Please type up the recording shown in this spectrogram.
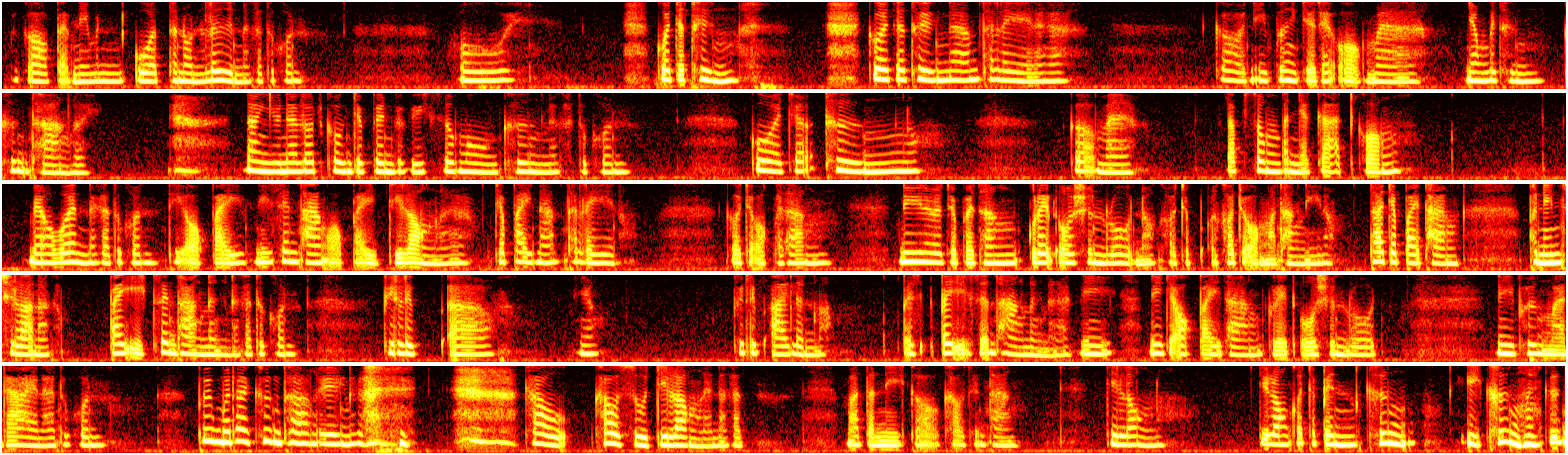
มันก็แบบนี้มันกลัวถนนลื่นนะคะทุกคน โอ้ยกว่าจะถึง กว่าจะถึงน้ำทะเลนะคะ ก็นี่เพิ่งจะได้ออกมา ยังไม่ถึงครึ่งทางเลย นั่งอยู่ในรถคงจะเป็นแบบอีกชั่วโมงครึ่งนะคะทุกคนกว่าจะถึงเนาะ ก็มารับชมบรรยากาศของเมลเบิร์นนะคะทุกคนที่ออกไปนี่เส้นทางออกไปจีลองนะคะจะไปน้ำทะเลเนาะ ก็จะออกไปทางนี่นะคะจะไปทาง Great Ocean Road เนาะเขาจะเขาจะออกมาทางนี้เนาะถ้าจะไปทาง Peninsula นะครับไปอีกเส้นทางหนึ่งนะคะทุกคนฟิลิปเอ่อยังฟิลิปไอแลนด์มาไปไปอีกเส้นทางหนึ่งนะคะนี่นี่จะออกไปทาง Great Ocean Road นี่พิ่งมาได้นะทุกคนพิ่งมาได้ครึ่งทางเองนะคะ เข้า เข้าสู่จิลองแล้วนะคะ มาตอนนี้ก็เข้าเส้นทางจิลองเนาะจิลองก็จะเป็นครึ่งอีกครึ่งครึ่ง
